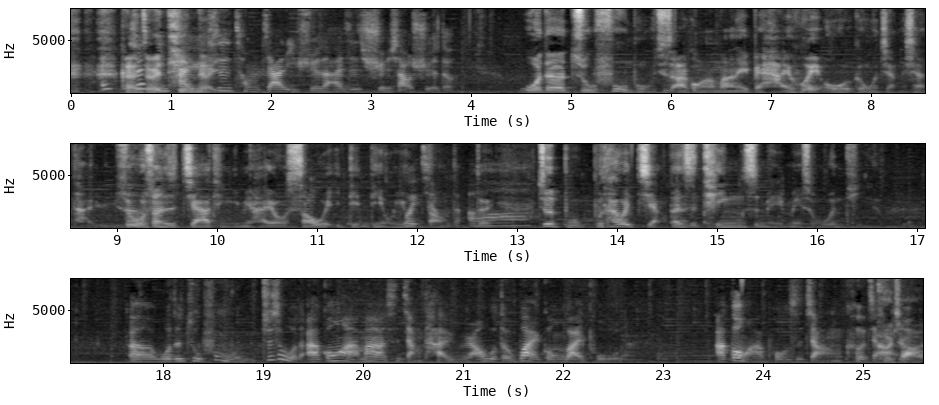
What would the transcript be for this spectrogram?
可能只会听而已。是从家里学的还是学校学的？我的祖父母就是阿公阿妈那一辈，还会偶尔跟我讲一下台语，所以我算是家庭里面还有稍微一点点有用到的，对，就是不不太会讲，但是听是没没什么问题。的。呃，我的祖父母就是我的阿公阿妈是讲台语，然后我的外公外婆、阿公阿婆是讲客家话，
